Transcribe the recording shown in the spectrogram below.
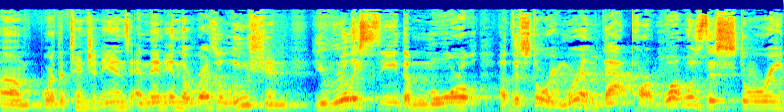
um, where the tension ends. And then in the resolution, you really see the moral of the story. And we're in that part. What was this story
